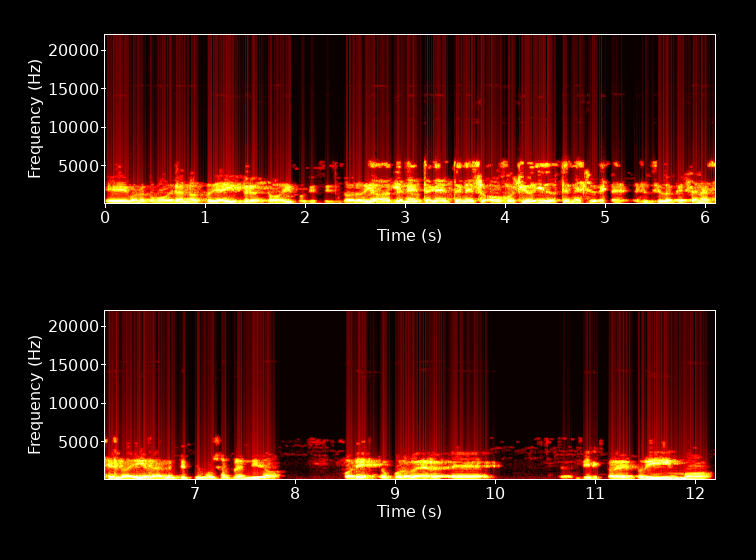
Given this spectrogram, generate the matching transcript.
Eh, bueno, como verán, no estoy ahí, pero estoy, porque estoy todos los días. No, tenés, tenés, tenés ojos y oídos, tenés. lo que están haciendo ahí. Realmente estoy muy sorprendido por esto, por ver eh, directores de turismo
